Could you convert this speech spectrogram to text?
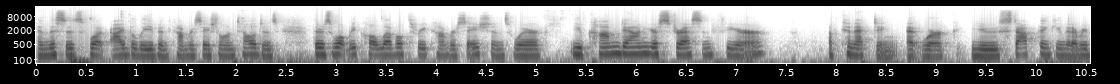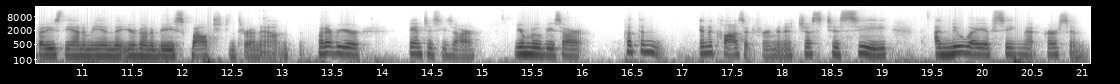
and this is what I believe in conversational intelligence, there's what we call level three conversations where you calm down your stress and fear of connecting at work. You stop thinking that everybody's the enemy and that you're going to be squelched and thrown out. Whatever your fantasies are, your movies are, put them in a closet for a minute just to see a new way of seeing that person.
